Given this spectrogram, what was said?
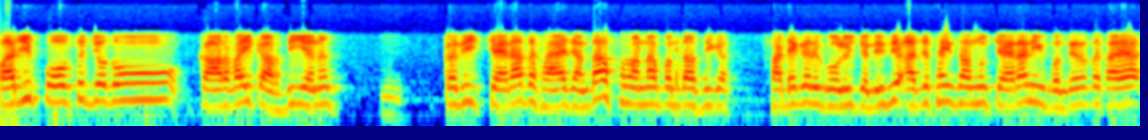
ਭਾਜੀ ਪੁਲਿਸ ਜਦੋਂ ਕਾਰਵਾਈ ਕਰਦੀ ਹੈ ਨਾ ਕਦੀ ਚਿਹਰਾ ਦਿਖਾਇਆ ਜਾਂਦਾ ਫਲਾਨਾ ਬੰਦਾ ਸੀਗਾ ਸਾਡੇ ਘਰੇ ਗੋਲੀ ਚੱਲੀ ਸੀ ਅੱਜ ਤਾਈਂ ਸਾਨੂੰ ਚਿਹਰਾ ਨਹੀਂ ਬੰਦੇ ਦਾ ਦਿਖਾਇਆ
